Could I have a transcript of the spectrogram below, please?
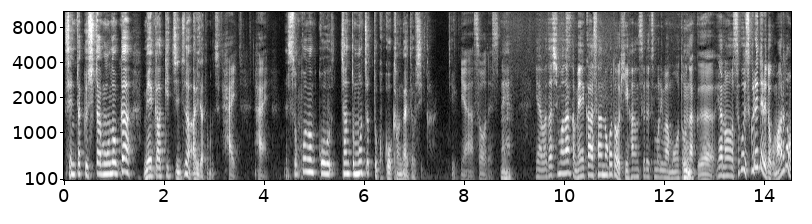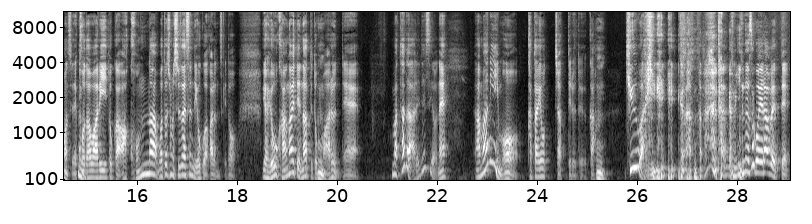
選択したものがメーカーキッチンっていうのはありだと思うんですよ。はい。はい。でそこの、こう、ちゃんともうちょっとここを考えてほしいかなっていう。いやそうですね、いや私もなんかメーカーさんのことを批判するつもりは毛頭なく、いやあのすごい優れてるところもあると思うんですよね、こだわりとかあこんな私も取材するんでよくわかるんですけどいやよく考えてんなってとこもあるんで、まあただあれですよね。あまりにも偏っちゃってるというか、うん。9割がなんかみんなそこ選べって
